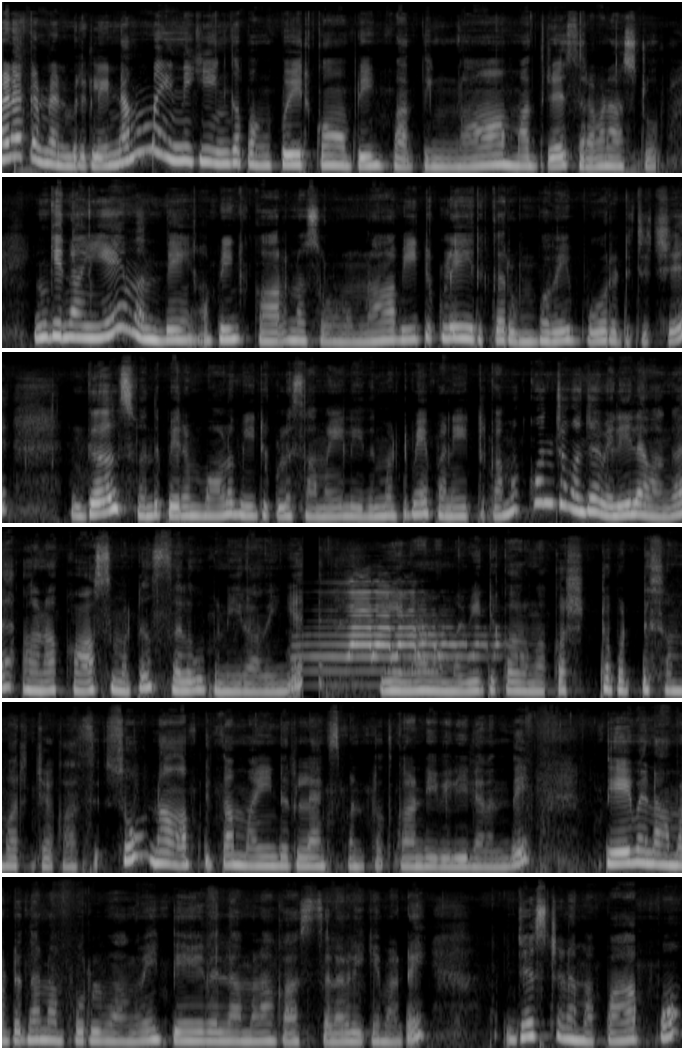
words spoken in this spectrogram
வணக்கம் நண்பர்களே நம்ம இன்றைக்கி எங்கே பங்கு போயிருக்கோம் அப்படின்னு பார்த்தீங்கன்னா மதுரை சரவணா ஸ்டோர் இங்கே நான் ஏன் வந்தேன் அப்படின்னு காரணம் சொல்லணும்னா வீட்டுக்குள்ளேயே இருக்க ரொம்பவே போர் அடிச்சிச்சு. கேர்ள்ஸ் வந்து பெரும்பாலும் வீட்டுக்குள்ளே சமையல் இது மட்டுமே பண்ணிகிட்டு இருக்காமல் கொஞ்சம் கொஞ்சம் வெளியில் வாங்க. ஆனால் காசு மட்டும் செலவு பண்ணிடாதீங்க. ஏன்னா நம்ம வீட்டுக்காரங்க கஷ்டப்பட்டு சம்பாரித்த காசு. ஸோ நான் அப்படி தான் மைண்டை ரிலாக்ஸ் பண்ணுறதுக்காண்டி வெளியில் வந்தேன். தேவைன்னா மட்டும்தான் நான் பொருள் வாங்குவேன். தேவையில்லாமலாம் காசு செலவழிக்க மாட்டேன். ஜஸ்ட் நம்ம பார்ப்போம்.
